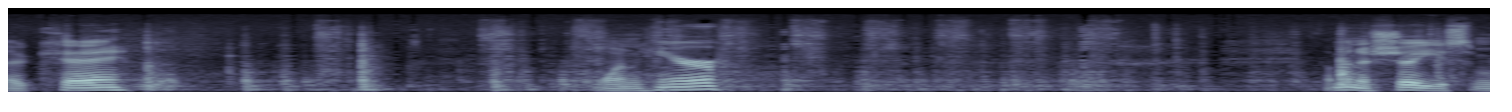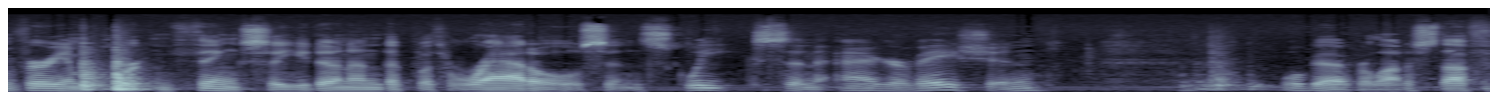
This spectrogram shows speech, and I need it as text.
Okay. One here. I'm going to show you some very important things so you don't end up with rattles and squeaks and aggravation. We'll go over a lot of stuff.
